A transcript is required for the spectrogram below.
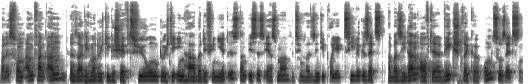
weil es von Anfang an, äh, sage ich mal, durch die Geschäftsführung, durch die Inhaber definiert ist, dann ist es erstmal, beziehungsweise sind die Projektziele gesetzt. Aber sie dann auf der Wegstrecke umzusetzen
